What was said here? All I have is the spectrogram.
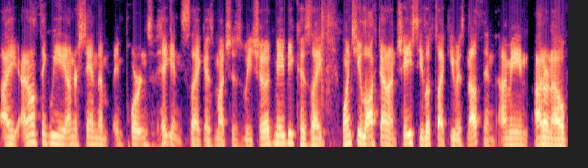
I I don't think we understand the importance of Higgins like as much as we should maybe because like once you lock down on Chase, he looked like he was nothing. I mean, I don't know.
